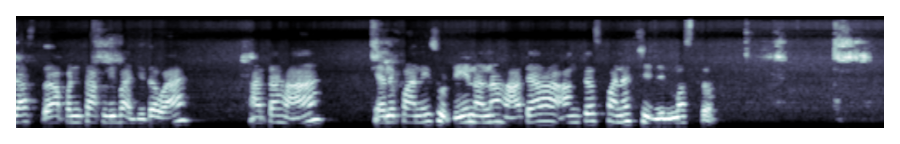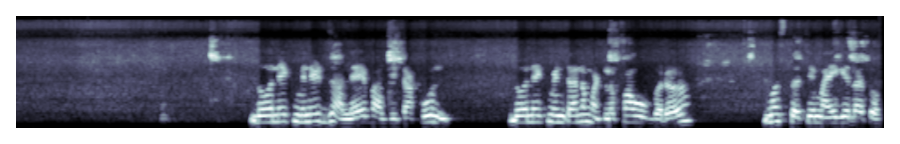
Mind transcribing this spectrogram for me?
जास्त आपण टाकली भाजी तवा. आता हा याला पाणी सुटीन आणि हा त्या अंगच्याच पाण्यात शिजेल मस्त. दोन एक मिनिट झाले भाजी टाकून. दोन एक मिनिटानं म्हटलं पाहू बरं. मस्त चिमाई गेला तो.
